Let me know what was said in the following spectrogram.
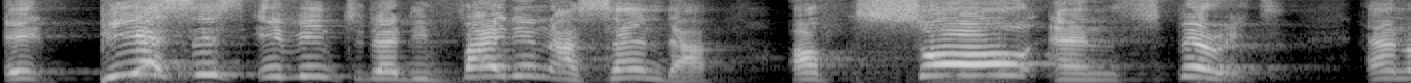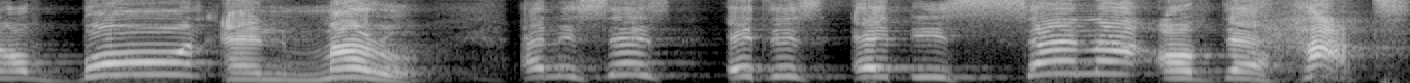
It pierces even to the dividing asunder of soul and spirit and of bone and marrow. And it says, it is a discerner of the heart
